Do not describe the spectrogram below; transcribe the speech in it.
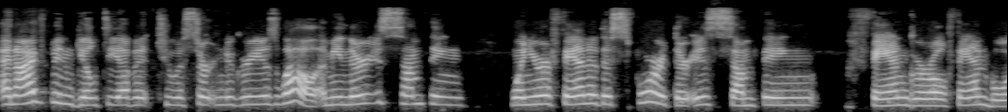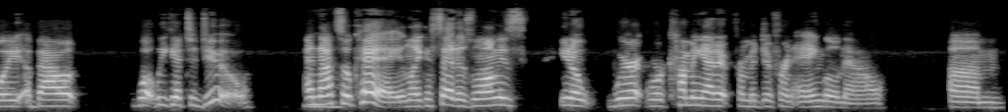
and I've been guilty of it to a certain degree as well. I mean, there is something when you're a fan of the sport, there is something fangirl, fanboy about what we get to do. And that's okay. And like I said, as long as, you know, we're we're coming at it from a different angle now. Um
